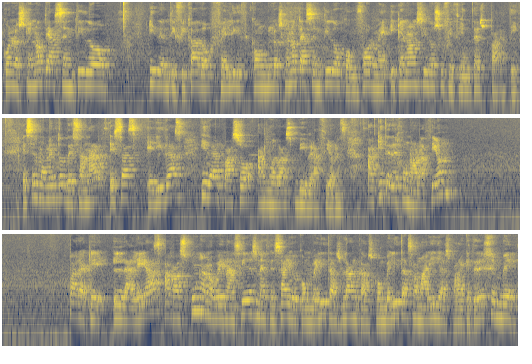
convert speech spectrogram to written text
con los que no te has sentido identificado, feliz, con los que no te has sentido conforme y que no han sido suficientes para ti. Es el momento de sanar esas heridas y dar paso a nuevas vibraciones. Aquí te dejo una oración para que la leas, hagas una novena si es necesario con velitas blancas, con velitas amarillas, para que te dejen ver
